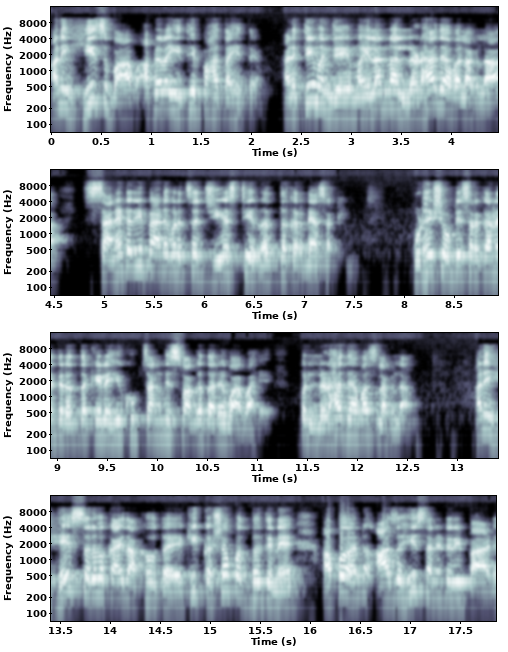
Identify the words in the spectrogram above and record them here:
आणि हीच बाब आपल्याला इथे पाहता येते. आणि ती म्हणजे महिलांना लढा द्यावा लागला सॅनिटरी पॅडवरचं जीएसटी रद्द करण्यासाठी. पुढे शेवटी सरकारने ते रद्द केले ही खूप चांगली स्वागतार्ह बाब आहे. पण लढा द्यावाच लागला. आणि हे सर्व काय दाखवत आहे की कशा पद्धतीने आपण आजही सॅनिटरी पॅड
